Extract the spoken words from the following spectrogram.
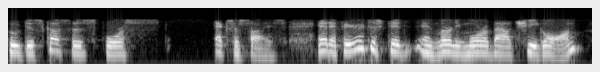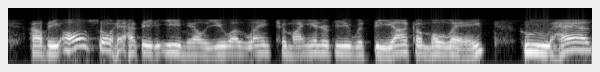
who discusses forced exercise. And if you're interested in learning more about Qigong, I'll be also happy to email you a link to my interview with Bianca Mole, who has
